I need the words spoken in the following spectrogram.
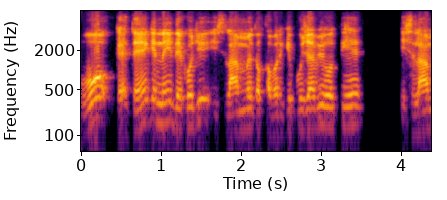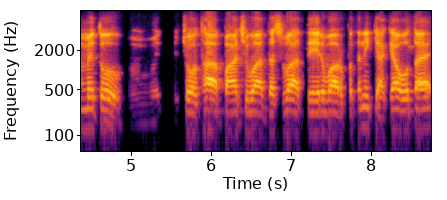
वो कहते हैं कि नहीं देखो जी इस्लाम में तो कब्र की पूजा भी होती है। इस्लाम में तो चौथा पांचवा दसवा तेरहवा और पता नहीं क्या क्या होता है।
